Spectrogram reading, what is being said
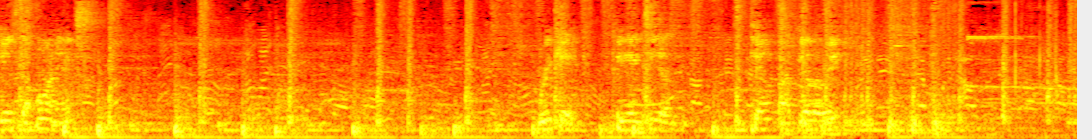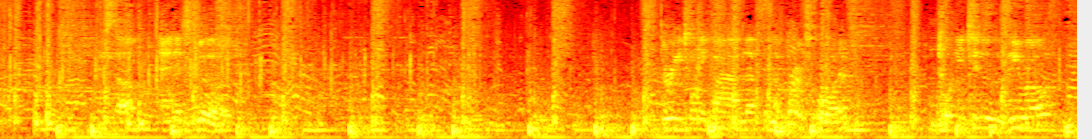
Against the Hornets. Free. PAT attempt by Guillory. It's up and it's good. 3.25 left in the first quarter. 22-0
